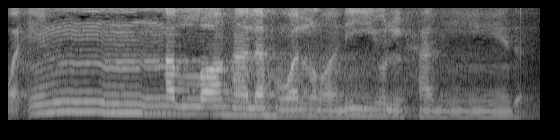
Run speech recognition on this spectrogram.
وان الله لهو الغني الحميد.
